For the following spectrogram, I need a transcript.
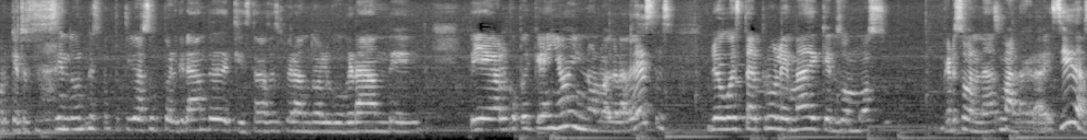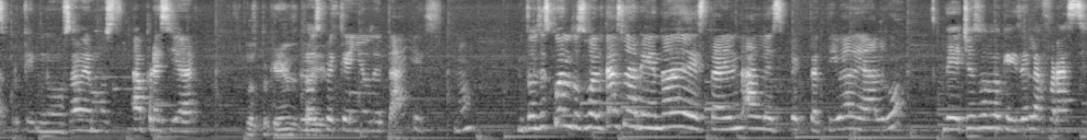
Porque tú estás haciendo una expectativa súper grande de que estabas esperando algo grande, te llega algo pequeño y no lo agradeces. Luego está el problema de que somos personas mal agradecidas porque no sabemos apreciar Los pequeños los detalles. pequeños detalles, ¿no? Entonces cuando sueltas la rienda de estar en- a la expectativa de algo, de hecho eso es lo que dice la frase,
